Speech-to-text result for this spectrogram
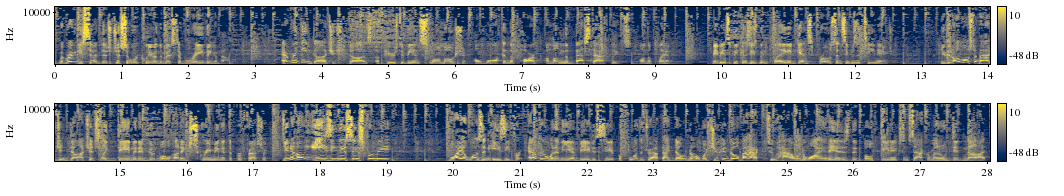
McGrady said this just so we're clear in the midst of raving about it. Everything Doncic does appears to be in slow motion, a walk in the park among the best athletes on the planet. Maybe it's because he's been playing against pros since he was a teenager. You could almost imagine Doncic like Damon in Good Will Hunting screaming at the professor, do you know how easy this is for me? Why it wasn't easy for everyone in the NBA to see it before the draft, I don't know, but you can go back to how and why it is that both Phoenix and Sacramento did not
